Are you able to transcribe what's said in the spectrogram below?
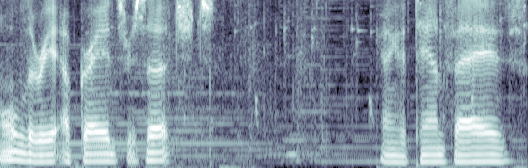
All the re- upgrades researched. Going to town phase.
